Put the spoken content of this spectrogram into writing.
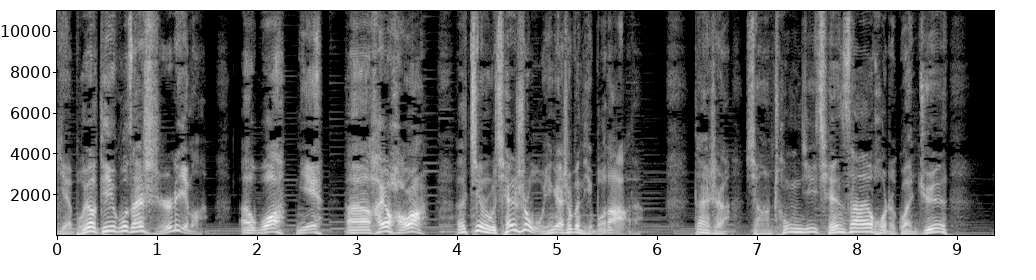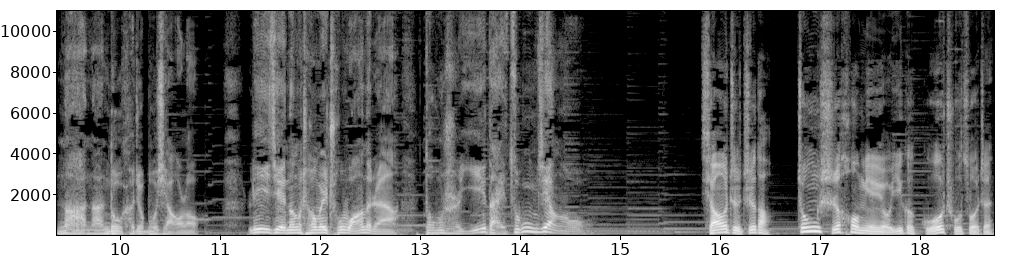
也不要低估咱实力嘛。呃，我、你、呃，还有好望，呃，进入前十五应该是问题不大的。但是想冲击前三或者冠军，那难度可就不小喽。历届能成为厨王的人啊，都是一代宗将哦。乔治知道钟石后面有一个国厨坐镇，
